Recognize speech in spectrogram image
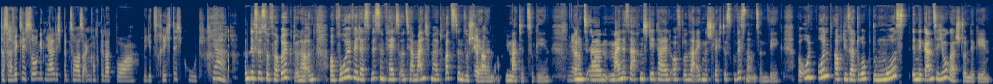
das war wirklich so genial. Ich bin zu Hause angekommen und gedacht, boah, mir geht's richtig gut. Ja, und es ist so verrückt, oder? Und obwohl wir das wissen, fällt es uns ja manchmal trotzdem so schwer, ja. dann auf die Matte zu gehen. Ja. Und ähm, meines Erachtens steht da halt oft unser eigenes schlechtes Gewissen uns im Weg. Und, und auch dieser Druck, du musst in eine ganze Yogastunde gehen.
